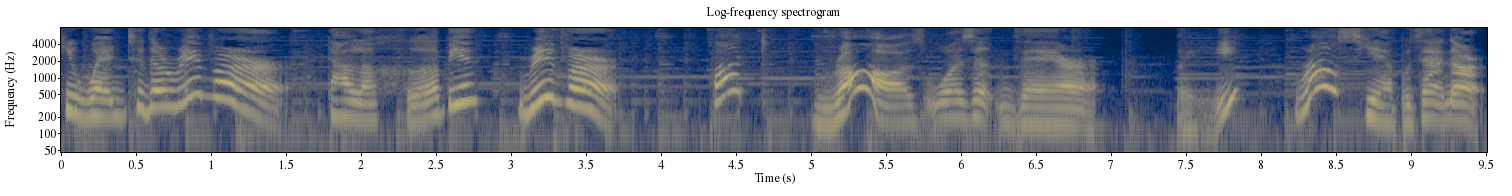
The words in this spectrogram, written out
？he went to the river. 到了河边，river. But Ross wasn't there. 诶，Ross 也不在那儿。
